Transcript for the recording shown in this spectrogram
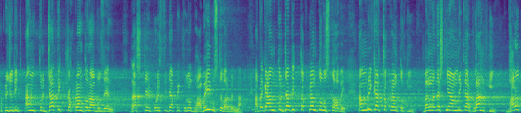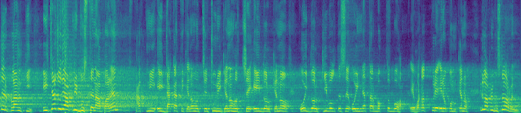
আপনি যদি আন্তর্জাতিক চক্রান্ত না বুঝেন, রাষ্ট্রের পরিস্থিতি আপনি কোনোভাবেই বুঝতে পারবেন না। আপনাকে আন্তর্জাতিক চক্রান্ত বুঝতে হবে। আমেরিকার চক্রান্ত কি? বাংলাদেশ নিয়ে আমেরিকার প্ল্যান কি? ভারতের প্ল্যান কি? এইটা যদি আপনি বুঝতে না পারেন আপনি এই ডাকাতি কেন হচ্ছে, চুরি কেন হচ্ছে, এই দল কেন, ওই দল কি বলতেছে, ওই নেতার বক্তব্য হঠাৎ করে এরকম কেন, এগুলো আপনি বুঝতে পারবেন না।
